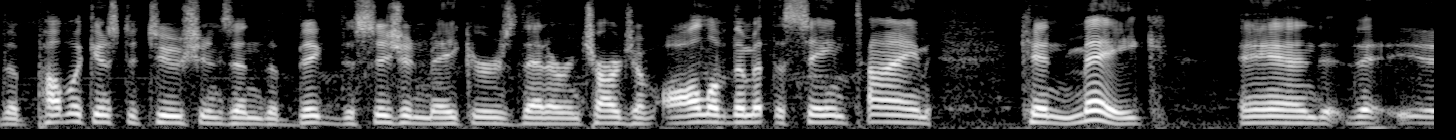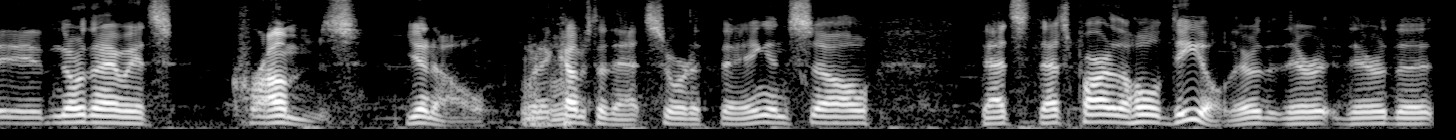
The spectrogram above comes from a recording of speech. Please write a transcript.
the public institutions and the big decision makers that are in charge of all of them at the same time can make. And the, uh, Northern Iowa gets crumbs, you know, when it comes to that sort of thing. And so that's that's part of the whole deal. They're they're they're the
